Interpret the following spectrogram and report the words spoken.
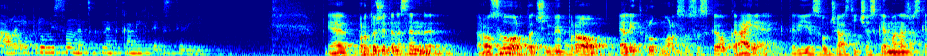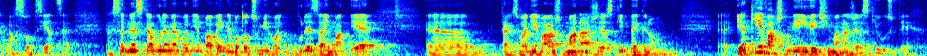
ale i průmysl netkaných textilí. Protože ten ten rozhovor točíme pro Elite Klub Moravskoslezského kraje, který je součástí České manažerské asociace, tak se dneska budeme hodně bavit, nebo to, co mě bude zajímat, je eh, takzvaně váš manažerský background. Jaký je váš největší manažerský úspěch?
